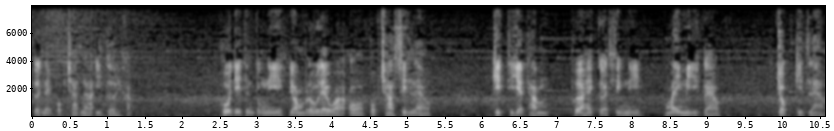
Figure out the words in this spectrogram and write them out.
เกิดในภพชาติหน้าอีกเลยครับ ผู้ที่ถึงตรงนี้ย่อมรู้ได้ว่าอ๋อภพชาติสิ้นแล้ว กิจที่จะทำเพื่อให้เกิดสิ่งนี้ไม่มีอีกแล้ว จบกิจแล้ว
